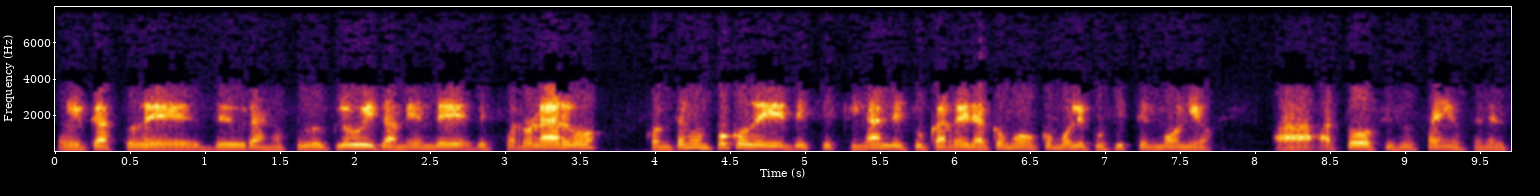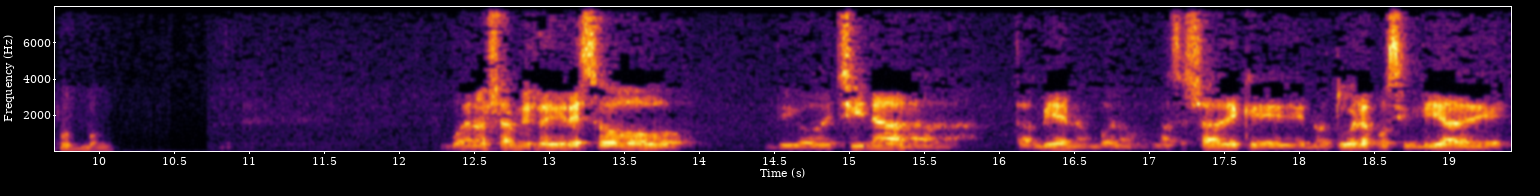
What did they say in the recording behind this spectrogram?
en el caso de, de Durazno Fútbol Club y también de, Cerro Largo. Contame un poco de, ese final de tu carrera, cómo, cómo le pusiste el monio a todos esos años en el fútbol. Bueno, ya mi regreso, digo, de China también, bueno, más allá de que no tuve la posibilidad de,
